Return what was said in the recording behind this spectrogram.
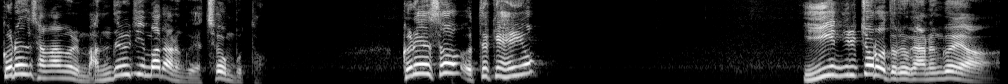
그런 상황을 만들지 말라는 거야, 처음부터. 그래서 어떻게 해요? 2인 1조로 들어가는 거야.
